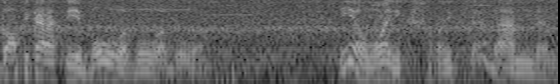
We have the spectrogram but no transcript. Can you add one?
Golpe Karatê, boa, boa, boa. E é o Onix. Onix é brabo mesmo.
